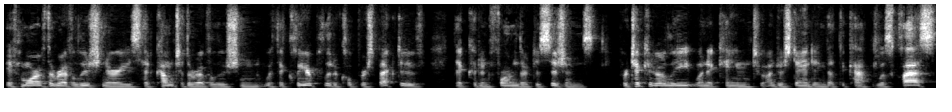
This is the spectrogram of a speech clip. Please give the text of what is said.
if more of the revolutionaries had come to the revolution with a clear political perspective that could inform their decisions, particularly when it came to understanding that the capitalist class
